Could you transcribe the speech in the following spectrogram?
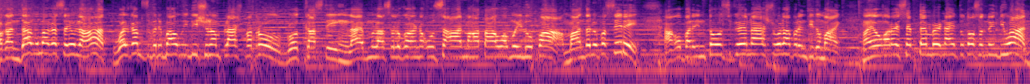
Magandang umaga sa inyo lahat. Welcome sa panibawang edisyon ng Flash Patrol Broadcasting live mula sa lugar na kung saan mga tao amoy lupa, Mandalupa City. Ako pa rin to, si Kuya Nash, wala pa rin dito Mike. Ngayong araw September 9, 2021.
